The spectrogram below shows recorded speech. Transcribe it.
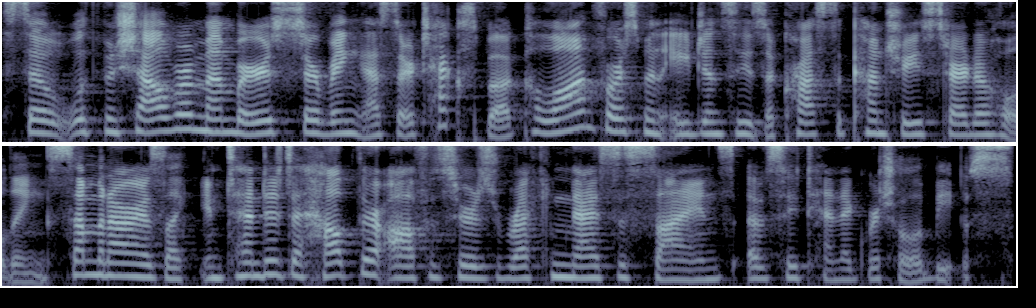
So, with Michelle Remembers serving as their textbook, law enforcement agencies across the country started holding seminars like intended to help their officers recognize the signs of satanic ritual abuse.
